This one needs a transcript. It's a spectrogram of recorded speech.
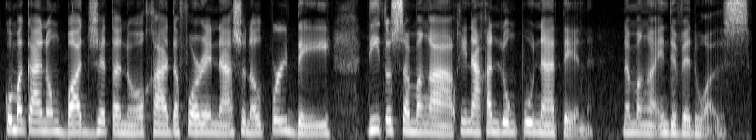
kung magkano ang budget ano, kada foreign national per day dito sa mga kinakanlong po natin ng mga individuals.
